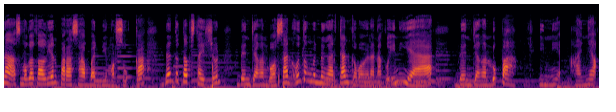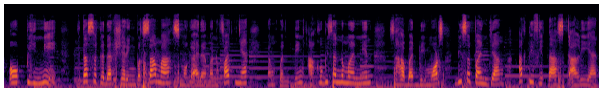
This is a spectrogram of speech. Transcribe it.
Nah, semoga kalian para sahabat Dimor suka dan tetap stay tune dan jangan bosan untuk mendengarkan kebawelan aku ini ya. Dan jangan lupa, ini hanya opini. Kita sekedar sharing bersama, semoga ada manfaatnya. Yang penting aku bisa nemenin sahabat Dimors di sepanjang aktivitas kalian.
